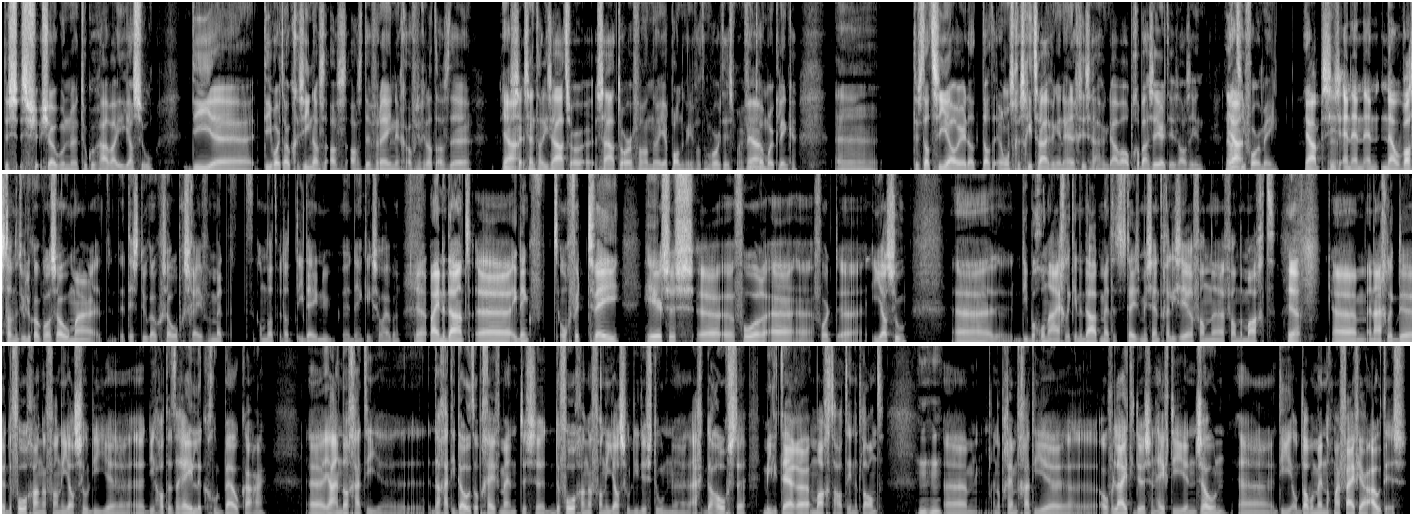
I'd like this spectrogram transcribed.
dus Sh- Shogun Tokugawa Ieyasu, die, eh, die wordt ook gezien als, als, als de vereniging, of zeg je dat, als de Ja, ce- centralisator eh, sator van eh, Japan. Ik weet niet of dat een woord is, maar ik vind Ja. het wel mooi klinken. Dus dat zie je alweer, dat, dat in onze geschiedschrijving en de hele geschiedschrijving daar wel op gebaseerd is als in natievorming. ja precies. Ja. En, en, en nou was dat natuurlijk ook wel zo, maar het, het is natuurlijk ook zo opgeschreven met omdat we dat idee nu, denk ik, zo hebben. Maar inderdaad, ik denk ongeveer twee heersers eh, eh, voor, eh voor. Eh, die begonnen eigenlijk inderdaad met het steeds meer centraliseren van, van de macht. Ja. Ehm, en eigenlijk de, de voorganger van Ieyasu, die, die had het redelijk goed bij elkaar. Ja, en dan gaat, hij, dan gaat hij dood op een gegeven moment. Dus de voorganger van Ieyasu, die dus toen eigenlijk de hoogste militaire macht had in het land. Mhm. Ehm, en op een gegeven moment gaat hij, eh, overlijdt hij dus en heeft hij een zoon eh, die op dat moment nog maar vijf jaar oud is.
